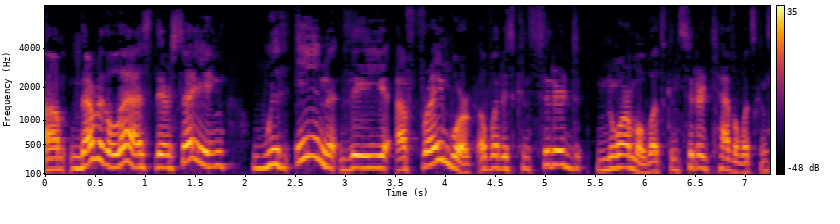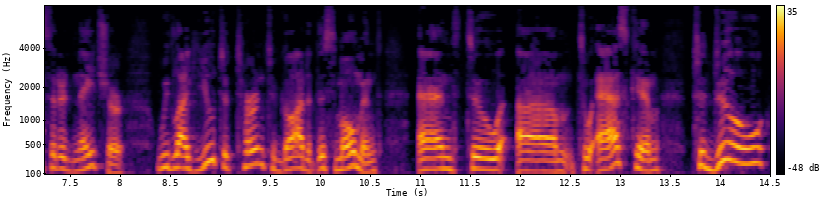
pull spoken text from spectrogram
Um, nevertheless, they're saying within the uh, framework of what is considered normal, what's considered teva, what's considered nature, we'd like you to turn to God at this moment and to um, to ask Him to do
